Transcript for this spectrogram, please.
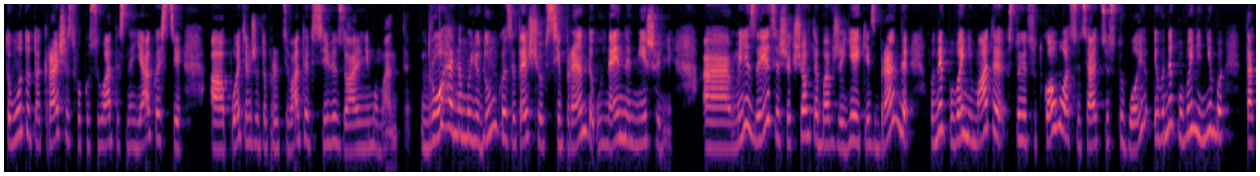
Тому тут краще сфокусуватись на якості, а потім вже допрацювати всі візуальні моменти. Друге, на мою думку, це те, що всі бренди у неї не мішані. Е, мені здається, що якщо в тебе вже є якісь бренди, вони повинні мати 100% асоціацію з тобою, і вони повинні ніби так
